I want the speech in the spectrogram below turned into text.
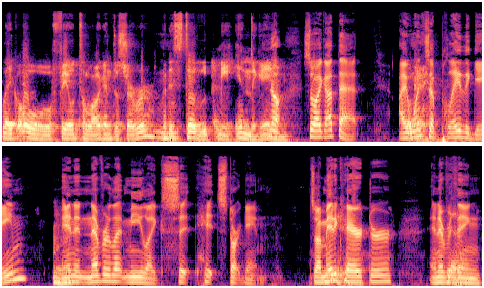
like, "Oh, failed to log into server," but it still let me in the game. Mm-hmm. No, so I got that. I went to play the game, Mhm. and it never let me like sit hit start game. So I made a character and everything,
